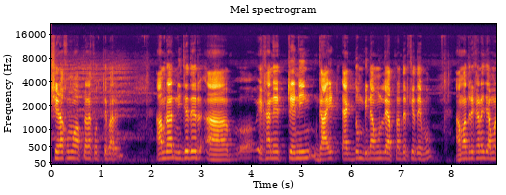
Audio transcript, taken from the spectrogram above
সেরকমও আপনারা করতে পারেন। আমরা নিজেদের এখানে ট্রেনিং, গাইড একদম বিনামূল্যে আপনাদেরকে দেব। আমাদের এখানে যেমন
